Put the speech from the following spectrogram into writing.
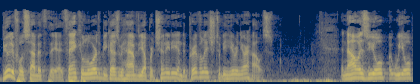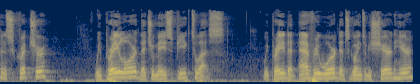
beautiful Sabbath day. I thank you, Lord, because we have the opportunity and the privilege to be here in your house. And now, as we open Scripture, we pray, Lord, that you may speak to us. We pray that every word that's going to be shared here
